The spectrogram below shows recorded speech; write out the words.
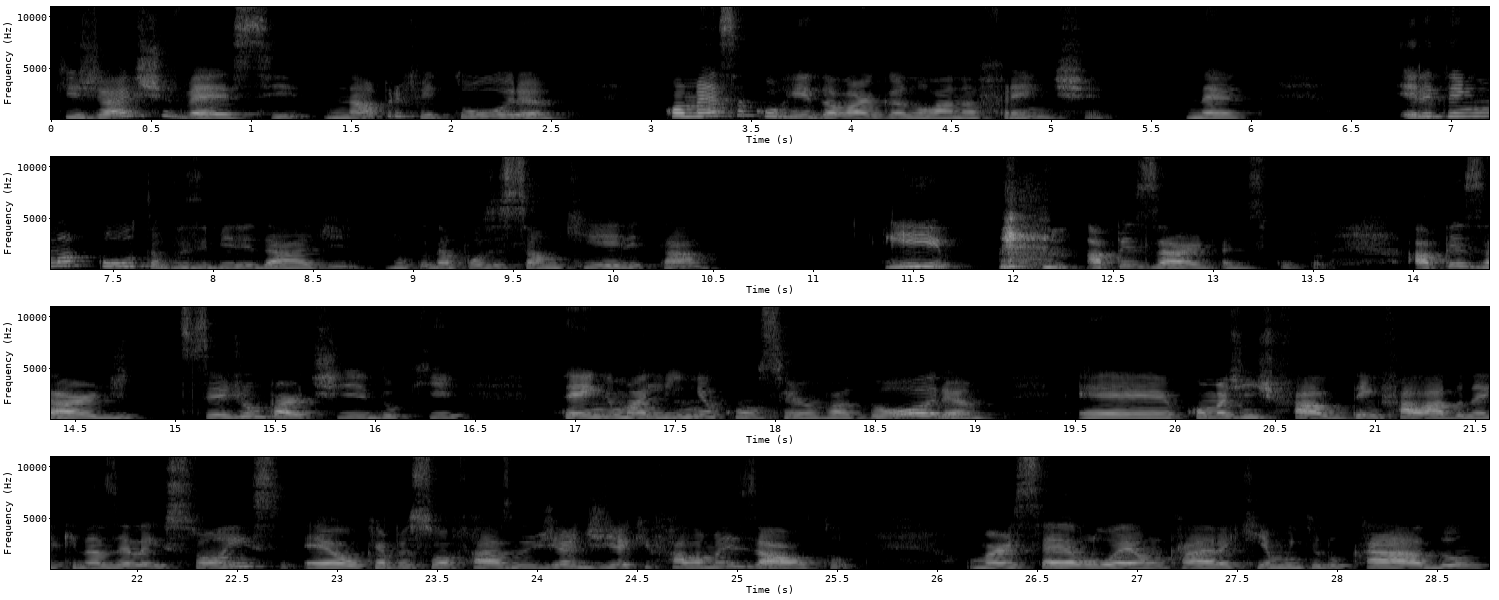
que já estivesse na prefeitura, começa a corrida largando lá na frente, né? Ele tem uma puta visibilidade na posição que ele tá. E apesar, ah, desculpa, apesar de ser de um partido que tem uma linha conservadora, é, como a gente fala, tem falado, né, que nas eleições é o que a pessoa faz no dia a dia que fala mais alto. O Marcelo é um cara que é muito educado,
